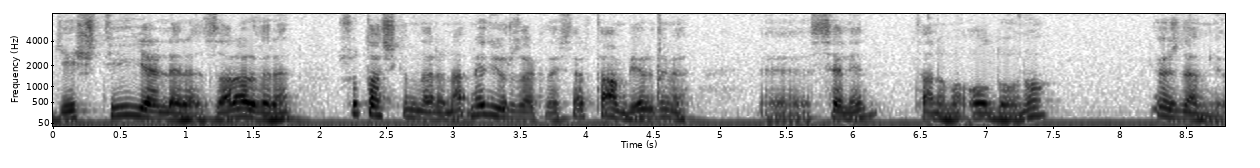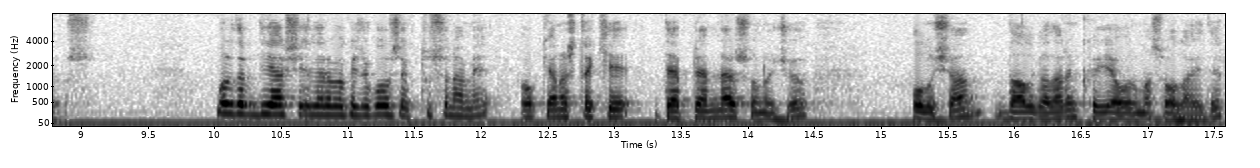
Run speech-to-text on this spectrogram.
geçtiği yerlere zarar veren su taşkınlarına ne diyoruz arkadaşlar? Tam bir değil mi? Ee, selin tanımı olduğunu gözlemliyoruz. Burada diğer şeylere bakacak olursak tsunami okyanustaki depremler sonucu oluşan dalgaların kıyıya vurması olayıdır.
